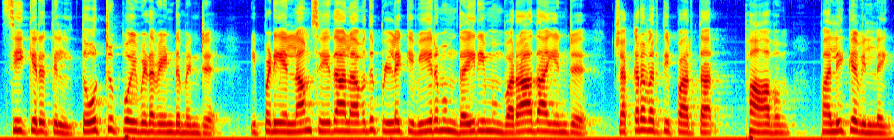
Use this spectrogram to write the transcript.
சீக்கிரத்தில் தோற்றுப்போய் விட வேண்டுமென்று. இப்படியெல்லாம் செய்தாலாவது பிள்ளைக்கு வீரமும் தைரியமும் வராதா என்று சக்கரவர்த்தி பார்த்தார். பாவம் பலிக்கவில்லை.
